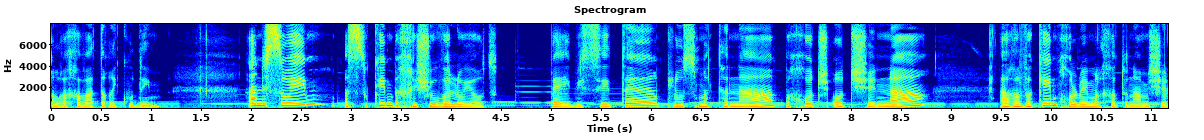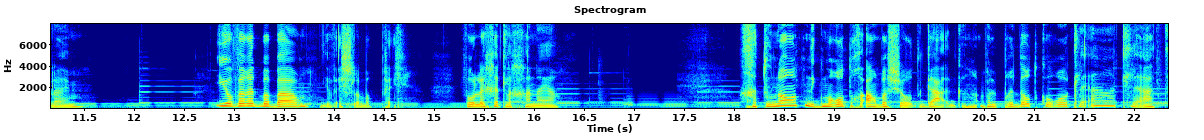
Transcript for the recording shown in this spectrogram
על רחבת הריקודים. הנשואים עסוקים בחישוב עלויות. בייביסיטר, פלוס מתנה, פחות שעות שינה. הרווקים חולמים על חתונה משלהם. היא עוברת בבר, יבש לה בפה, והולכת לחניה. חתונות נגמרות תוך ארבע שעות גג, אבל פרידות קורות לאט-לאט.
